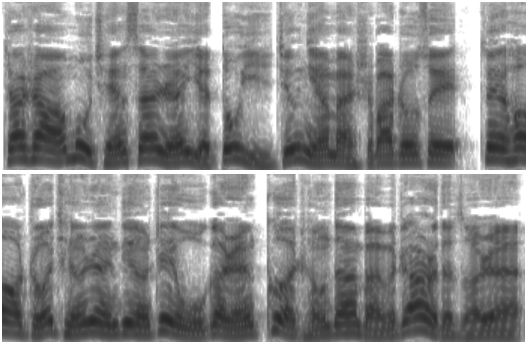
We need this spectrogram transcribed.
加上目前三人也都已经年满十八周岁，最后酌情认定这五个人各承担百分之二的责任。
